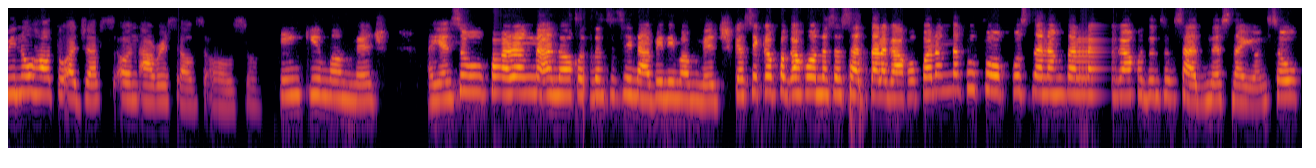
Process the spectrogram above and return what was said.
we know how to adjust on ourselves also. Thank you, Ma'am Midge. Ayan, so parang naano ako dun sa sinabi ni Ma'am Midge. Kasi kapag ako nasa sad talaga ako, parang nagpo-focus na lang talaga ako dun sa sadness na yon. So,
